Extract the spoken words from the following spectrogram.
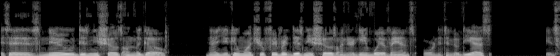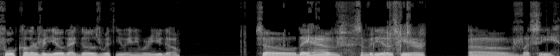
It says new Disney shows on the go. Now you can watch your favorite Disney shows on your Game Boy Advance or Nintendo DS it's full color video that goes with you anywhere you go. So they have some videos here of let's see.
